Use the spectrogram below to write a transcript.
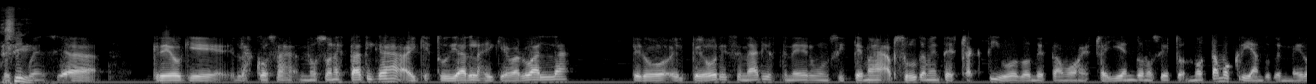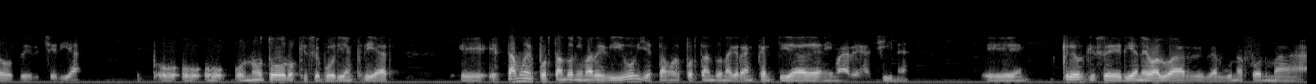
consecuencia, creo que las cosas no son estáticas, hay que estudiarlas, hay que evaluarlas pero el peor escenario es tener un sistema absolutamente extractivo donde estamos extrayendo, ¿no es cierto? No estamos criando terneros de lechería o, no todos los que se podrían criar. Eh, estamos exportando animales vivos y estamos exportando una gran cantidad de animales a China. Eh, creo que se deberían evaluar de alguna forma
